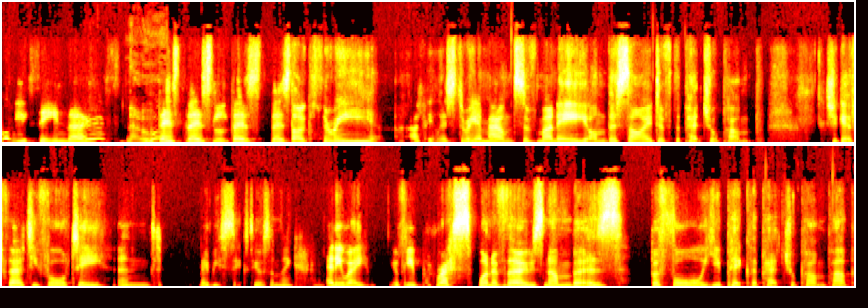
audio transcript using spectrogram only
haven't you seen those? No. There's there's there's there's like three. I think there's three amounts of money on the side of the petrol pump. You get 30, 40, and maybe 60 or something. Anyway, if you press one of those numbers before you pick the petrol pump up,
